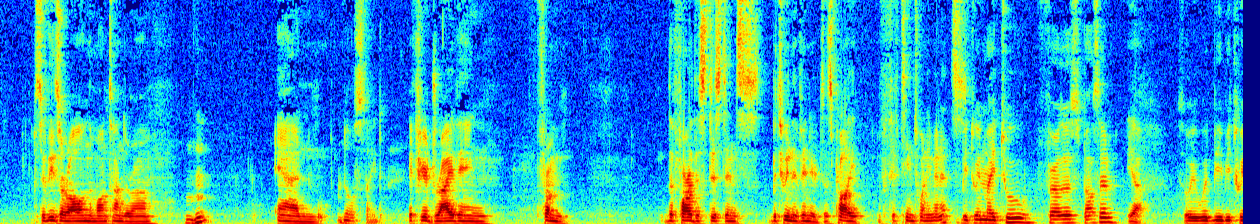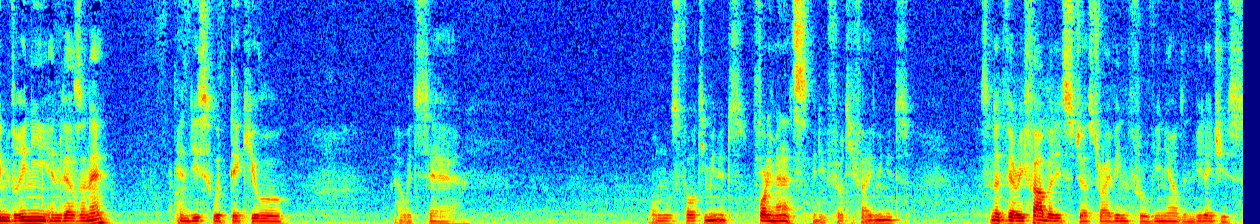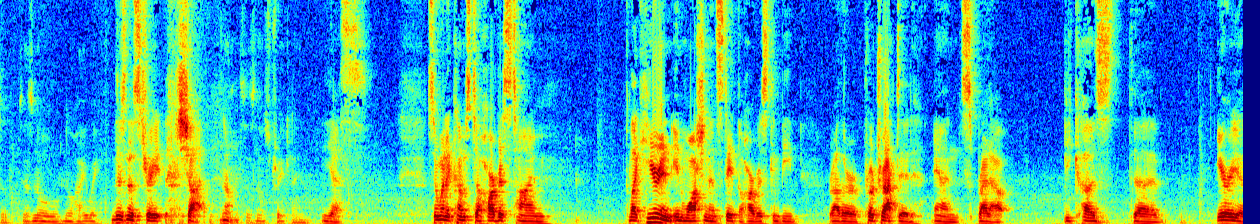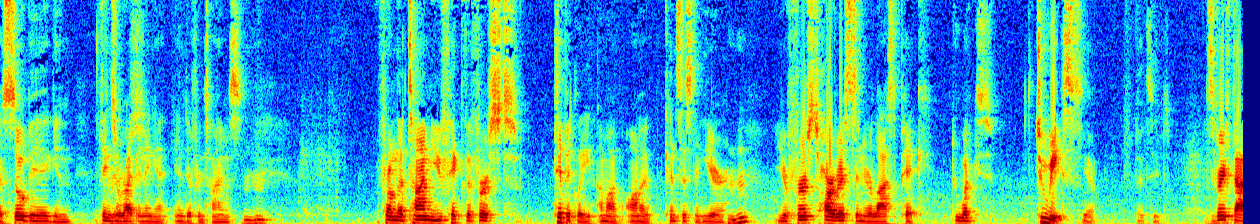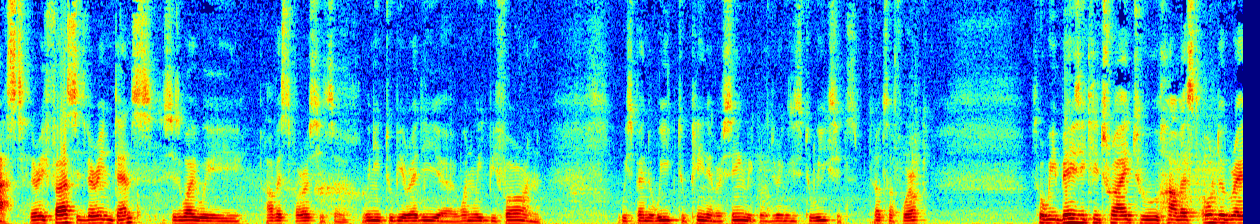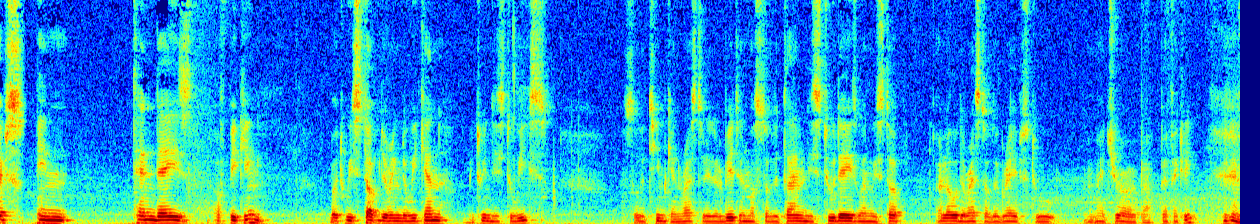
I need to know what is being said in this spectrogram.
So these are all in the Montagne de Reims? Mm-hmm. And north side. If you're driving from the farthest distance between the vineyards, it's probably 15, 20 minutes? Between my two furthest parcel? Yeah. So it would be between Vrigny and Verzenay. And this would take you, I would say, almost 40 minutes. 40 minutes. Maybe 35 minutes. It's not very far, but it's just driving through vineyards and villages, so there's no no highway. There's no straight shot. No, there's no straight line. Yes. So when it comes to harvest time, like here in, in Washington State, the harvest can be rather protracted and spread out because the area is so big and things are ripening at, in different times. Mm-hmm. From the time you pick the first, typically, I'm on, on a consistent year, mm-hmm. Your first harvest and your last pick. Two weeks. Two weeks. Yeah, that's it. It's very fast. Very fast. It's very intense. This is why we harvest for us. It's a, we need to be ready uh, one week before, and we spend a week to clean everything because during these two weeks it's lots of work. So we basically try to harvest all the grapes in 10 days of picking, but we stop during the weekend between these two weeks so the team can rest a little bit and most of the time these two days when we stop allow the rest of the grapes to mature perfectly. Mm-hmm.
